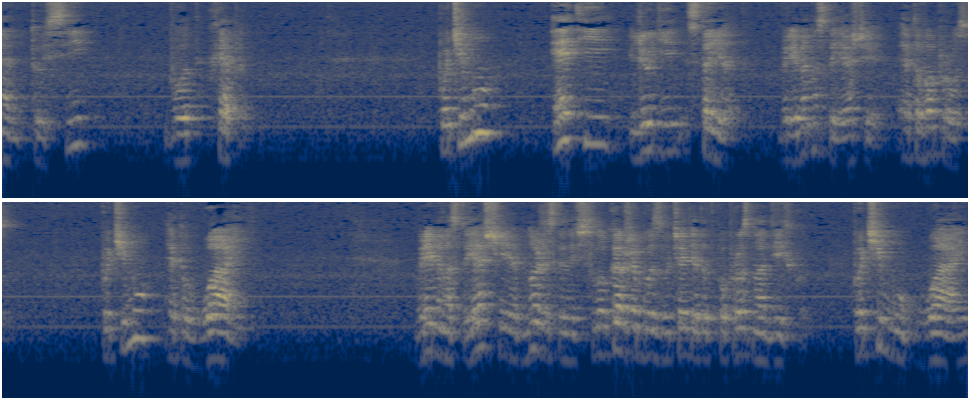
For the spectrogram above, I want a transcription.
And to see what happened. Почему эти люди стоят? Время настоящее. Это вопрос. Почему? Это why. Время настоящее, множественное число. Как же будет звучать этот вопрос на английском? Почему? Why?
